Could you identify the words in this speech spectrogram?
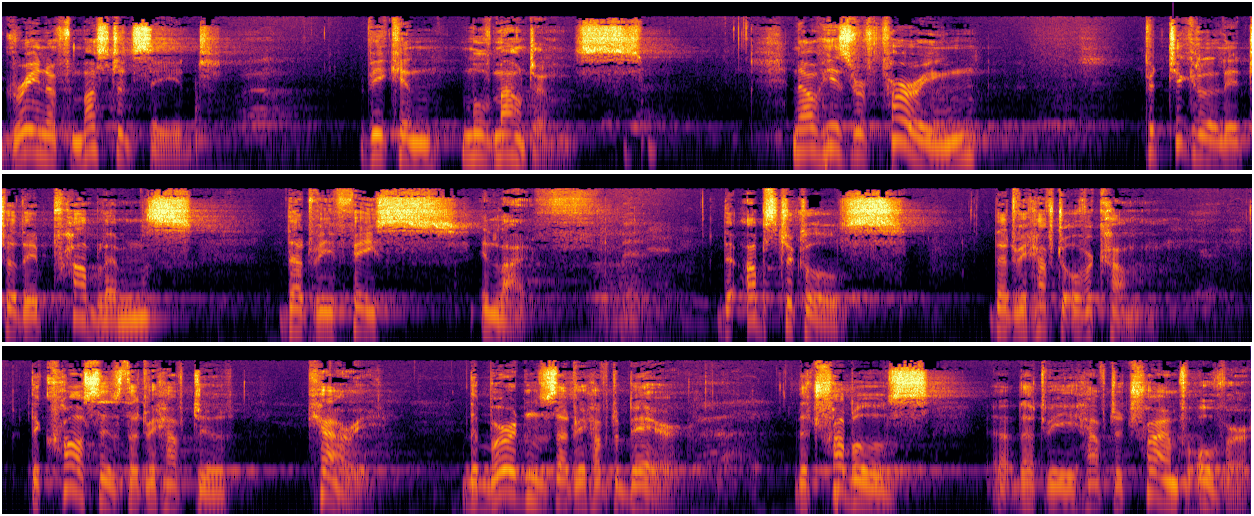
grain of mustard seed, we can move mountains. Now, he's referring particularly to the problems that we face in life, the obstacles that we have to overcome, the crosses that we have to carry, the burdens that we have to bear, the troubles uh, that we have to triumph over,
